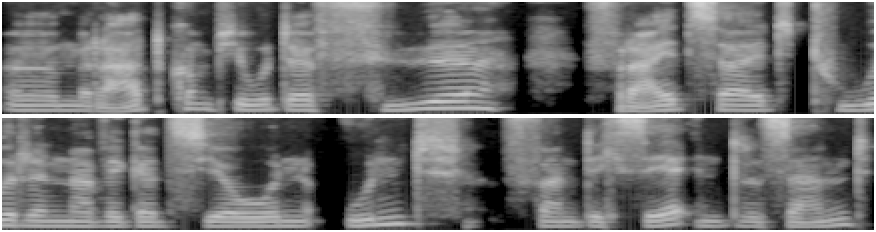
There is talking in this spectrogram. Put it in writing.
ähm, Radcomputer für Freizeit, Tourennavigation und fand ich sehr interessant,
